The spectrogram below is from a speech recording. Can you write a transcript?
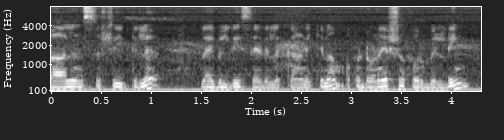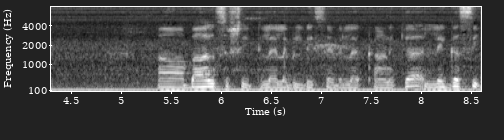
ബാലൻസ് ഷീറ്റിൽ ലൈബിലിറ്റി സൈഡിൽ കാണിക്കണം. അപ്പോൾ ഡൊണേഷൻ ഫോർ ബിൽഡിംഗ് ബാലൻസ് ഷീറ്റിൽ ലബിലിറ്റി സൈഡിൽ കാണിക്കുക. ലെഗസി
